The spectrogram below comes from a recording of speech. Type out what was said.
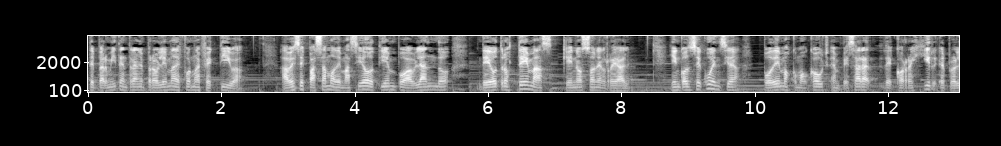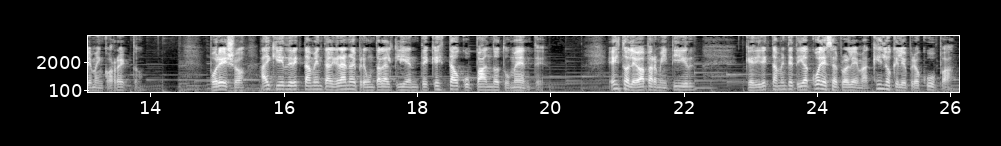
te permite entrar en el problema de forma efectiva a veces pasamos demasiado tiempo hablando de otros temas que no son el real. Y en consecuencia podemos como coach empezar a corregir el problema incorrecto. Por ello, hay que ir directamente al grano y preguntarle al cliente qué está ocupando tu mente. Esto le va a permitir que directamente te diga cuál es el problema, qué es lo que le preocupa,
